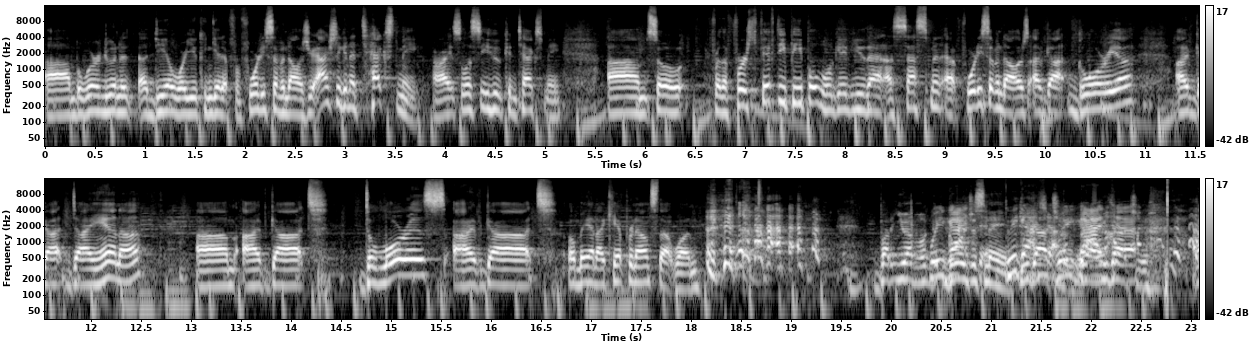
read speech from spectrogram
Um, but we're doing a, a deal where you can get it for $47. You're actually going to text me. All right, so let's see who can text me. Um, so for the first 50 people, we'll give you that assessment at $47. I've got Gloria. I've got Diana. Um, I've got Dolores. I've got, oh man, I can't pronounce that one. but you have a We gorgeous you. name. We got got you. you. We Yeah, got we got you. you. All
